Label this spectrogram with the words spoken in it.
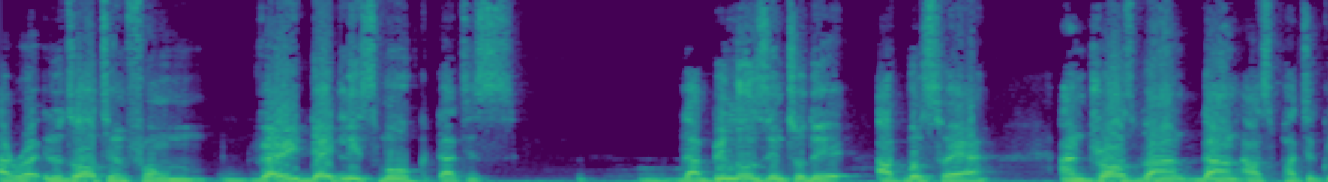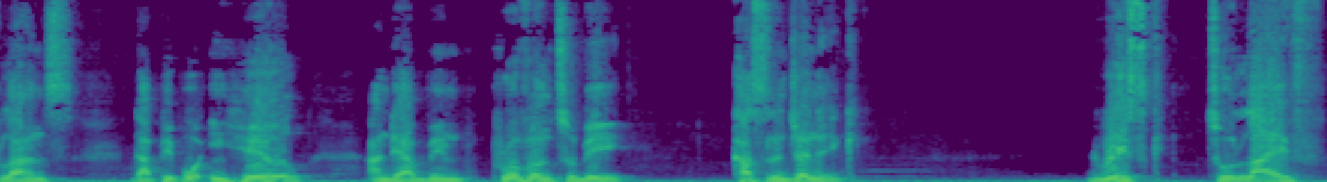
resulting from very deadly smoke that is that billows into the atmosphere and draws down, down as particulates that people inhale and they have been proven to be carcinogenic. Risk to life,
